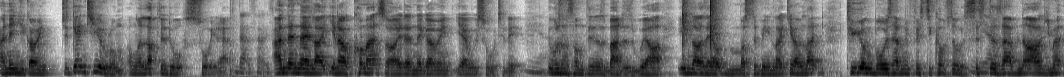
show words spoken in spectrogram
And then you're going, just get into your room. I'm gonna lock the door, sort it out. that's how it's. And then they're like you know come outside and they're going, yeah, we sorted it. Yeah. It wasn't something as bad as we are, even though they must have been like you know like two young boys having fisticuffs or sisters Yeah. having an argument.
